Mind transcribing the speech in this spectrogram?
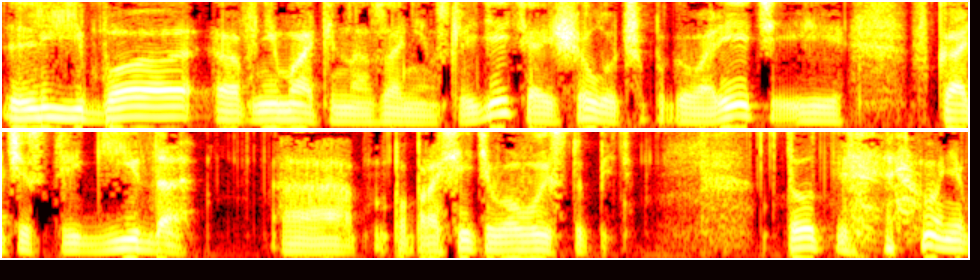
либо э, внимательно за ним следить, а еще лучше поговорить и в качестве гида э, попросить его выступить. Тут мне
